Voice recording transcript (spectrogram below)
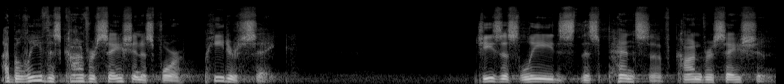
I believe this conversation is for Peter's sake. Jesus leads this pensive conversation.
